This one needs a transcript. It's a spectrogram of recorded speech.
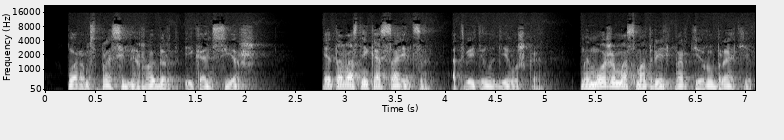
— хором спросили Роберт и консьерж. «Это вас не касается», — ответила девушка. «Мы можем осмотреть квартиру братьев?»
